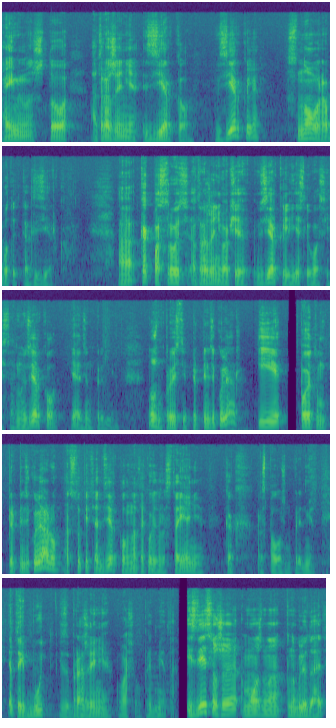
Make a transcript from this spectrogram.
А именно, что отражение зеркала в зеркале снова работает как зеркало. А как построить отражение вообще в зеркале, если у вас есть одно зеркало и один предмет? Нужно провести перпендикуляр и по этому перпендикуляру отступить от зеркала на такое же расстояние, как расположен предмет. Это и будет изображение вашего предмета. И здесь уже можно наблюдать,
